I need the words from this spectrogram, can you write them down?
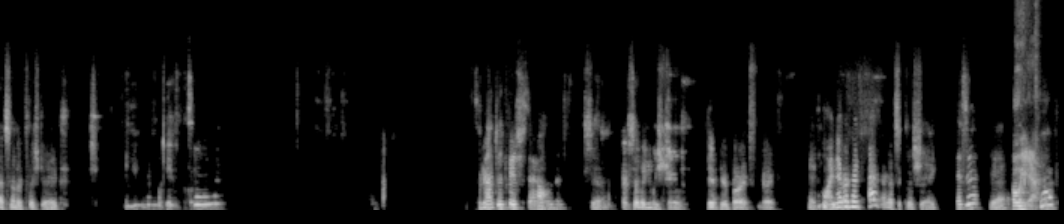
That's another cliche. Not the fish salad. So that's a cliche. Dip your butts. right? Oh, I never heard that. That's a cliche. Is it? Yeah. Oh yeah. Don't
